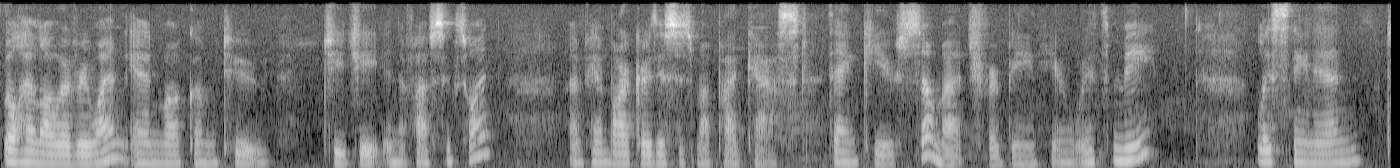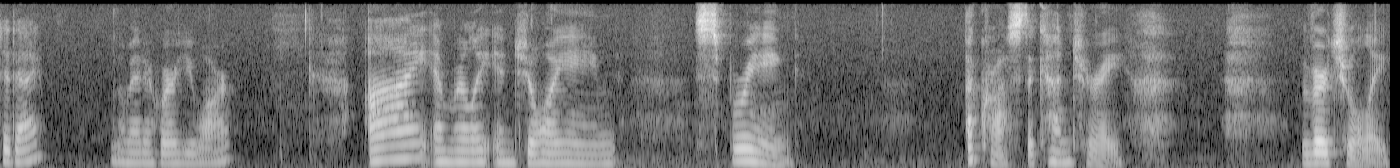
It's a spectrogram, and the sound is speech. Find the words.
Well, hello everyone, and welcome to Gigi in the 561. I'm Pam Barker. This is my podcast. Thank you so much for being here with me, listening in today, no matter where you are. I am really enjoying spring across the country virtually.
